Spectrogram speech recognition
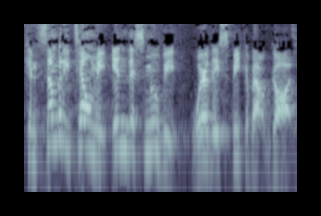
Can somebody tell me in this movie where they speak about God?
